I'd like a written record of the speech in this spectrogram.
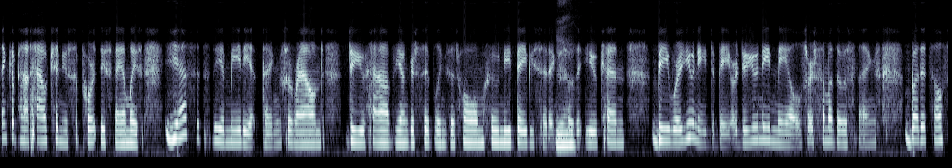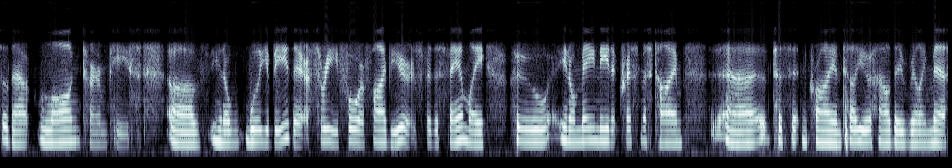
think about how can you support these families, yes, it's the immediate things around do you have younger siblings at home who need babysitting yeah. so that you can be where you need to be or do you need meals or some of those things. But it's also that long-term piece of, you know, will you be there three, four, five years for this family who, you know, may need at Christmas time uh, to sit and cry and tell you how they really miss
